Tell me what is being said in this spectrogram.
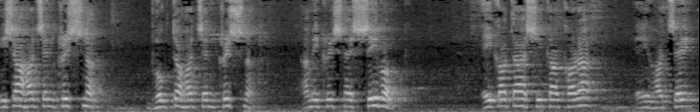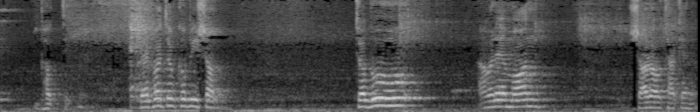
ঈশা হচ্ছেন কৃষ্ণ, ভক্ত হচ্ছেন কৃষ্ণ। আমি কৃষ্ণের সেবক। এই কথা স্বীকার করা, এই হচ্ছে ভক্তি। ব্যাপার তো খুবই তবু আমাদের মন সরল থাকে না,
